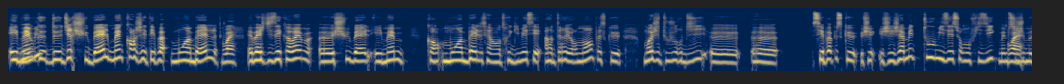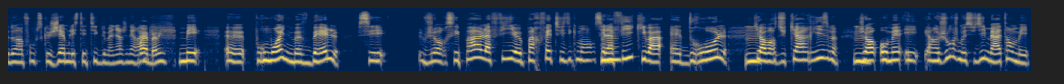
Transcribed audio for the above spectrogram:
Et même oui. que de dire je suis belle, même quand j'étais pas moins belle, Ouais. eh ben, je disais quand même euh, je suis belle. Et même quand moins belle, c'est entre guillemets, c'est intérieurement, parce que moi j'ai toujours dit. euh, euh, c'est pas parce que j'ai jamais tout misé sur mon physique, même Ouais. si je me donne un fond parce que j'aime l'esthétique de manière générale. Ouais, bah oui. Mais euh, pour moi, une meuf belle, c'est genre, c'est pas la fille parfaite physiquement. C'est la Mhm. fille qui va être drôle, Mm. qui va avoir du charisme. Mm. Genre, au même... Et un jour, je me suis dit, mais attends, mais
